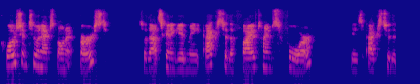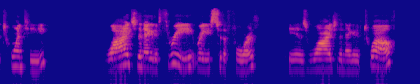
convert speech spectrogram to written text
quotient to an exponent first. So that's going to give me x to the 5 times 4 is x to the 20. y to the negative 3 raised to the fourth is y to the negative 12th.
